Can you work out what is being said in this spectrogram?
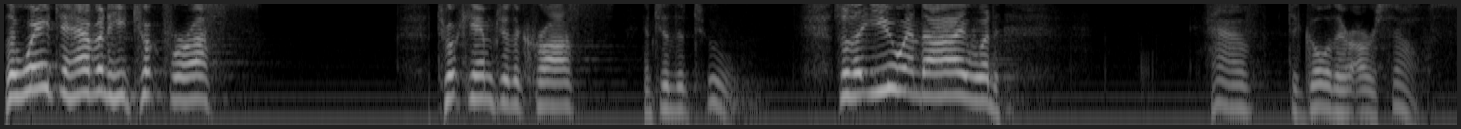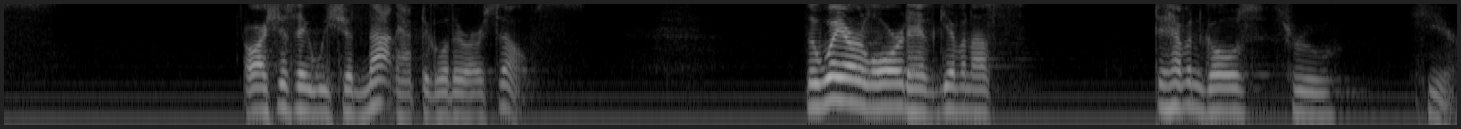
The way to heaven he took for us took him to the cross and to the tomb, so that you and I would have to go there ourselves. Or I should say, we should not have to go there ourselves. The way our Lord has given us to heaven goes through here,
